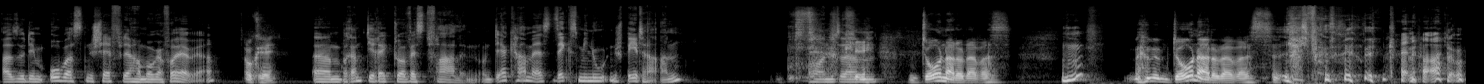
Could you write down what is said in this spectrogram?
Also dem obersten Chef der Hamburger Feuerwehr. Okay. Ähm, Branddirektor Westfalen. Und der kam erst sechs Minuten später an. Und, okay. ähm, Donut oder was? Hm? Mit dem Donut oder was? keine Ahnung.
